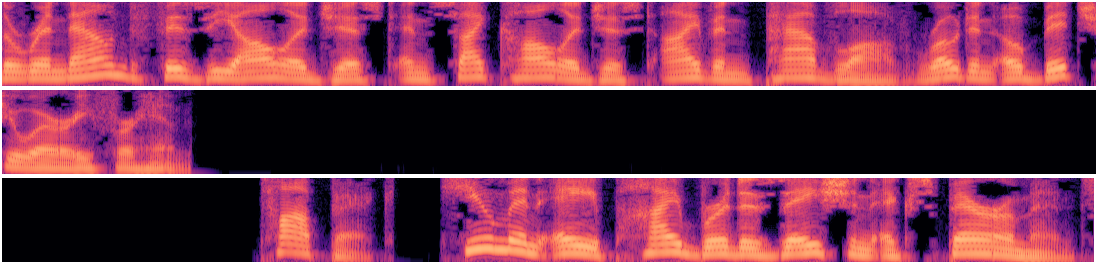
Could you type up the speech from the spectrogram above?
The renowned physiologist and psychologist Ivan Pavlov wrote an obituary for him. Human-ape hybridization experiments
